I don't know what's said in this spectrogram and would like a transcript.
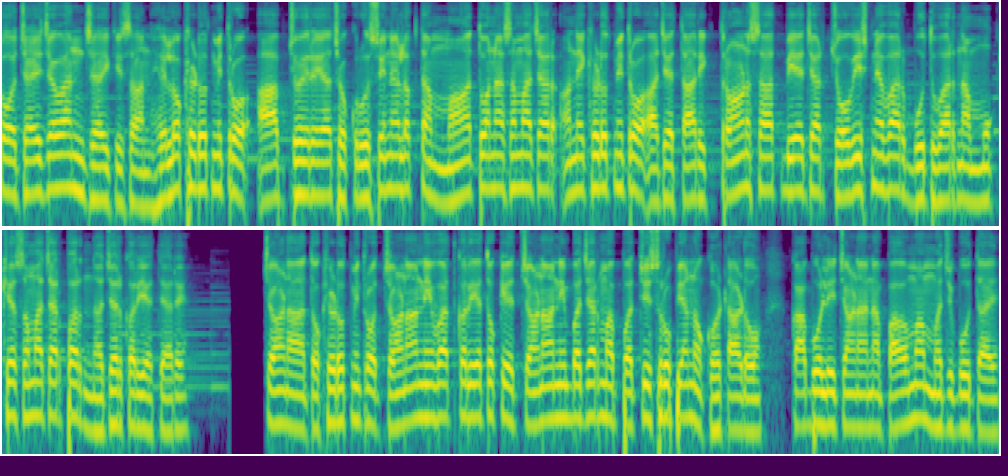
તો જય જવાન, જય કિસાન. હેલો ખેડૂત મિત્રો, આપ જોઈ રહ્યા છો કૃષિને લગતા મહત્વના સમાચાર અને ખેડૂત મિત્રો, આજે તારીખ ત્રણ સાત બે હજાર ચોવીસને વાર બુધવારના મુખ્ય સમાચાર પર નજર કરીએ ત્યારે. ચણા. તો ખેડૂત મિત્રો, ચણાની વાત કરીએ તો કે ચણાની બજારમાં પચીસ રૂપિયાનો ઘટાડો. કાબુલી ચણાના ભાવમાં મજબૂતાઈ.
